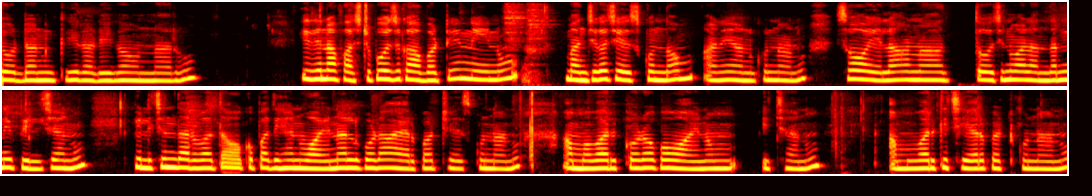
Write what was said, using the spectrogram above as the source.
చూడడానికి రెడీగా ఉన్నారు. ఇది నా ఫస్ట్ పూజ కాబట్టి నేను మంచిగా చేసుకుందాం అని అనుకున్నాను. సో ఎలా నా తోచిన వాళ్ళందరినీ పిలిచాను. పిలిచిన తర్వాత ఒక పదిహేను వాయినాలు కూడా ఏర్పాటు చేసుకున్నాను. అమ్మవారికి కూడా ఒక వాయినం ఇచ్చాను. అమ్మవారికి చీర పెట్టుకున్నాను.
